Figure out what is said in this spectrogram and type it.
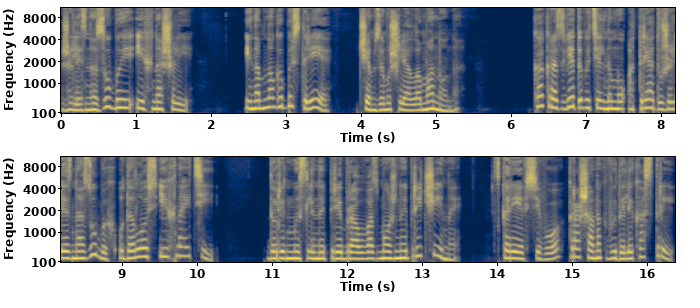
Железнозубые их нашли. И намного быстрее, чем замышляла Манона. Как разведывательному отряду железнозубых удалось их найти? Дорин мысленно перебрал возможные причины. Скорее всего, крошанок выдали костры.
